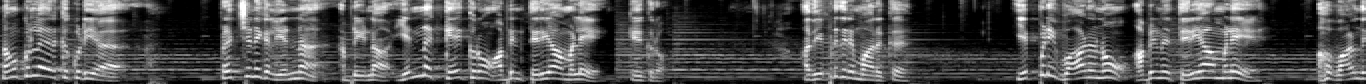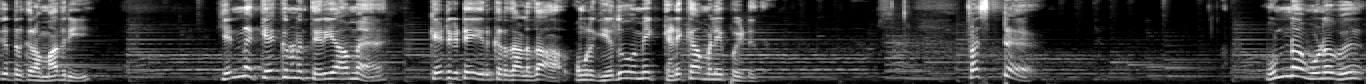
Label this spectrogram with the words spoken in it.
நமக்குள்ளே இருக்கக்கூடிய பிரச்சனைகள் என்ன அப்படின்னா என்ன கேட்குறோம் அப்படின்னு தெரியாமலே கேட்குறோம். அது எப்படி தெரியுமா இருக்கு? எப்படி வாழணும் அப்படின்னு தெரியாமலே வாழ்ந்துக்கிட்டு இருக்கிற மாதிரி என்ன கேட்கணும்னு தெரியாமல் கேட்டுக்கிட்டே இருக்கிறதால தான் உங்களுக்கு எதுவுமே கிடைக்காமலே போயிடுது. ஃபஸ்ட்டு உண்ண உணவு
